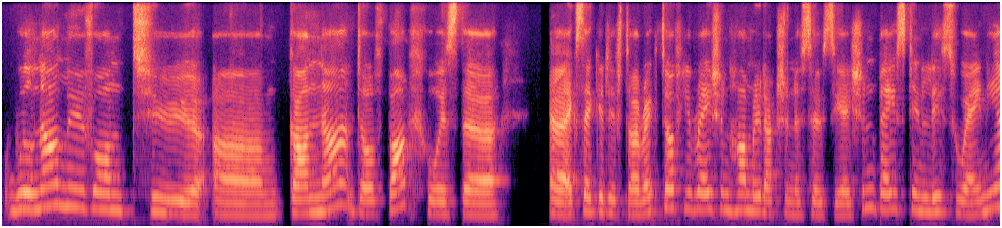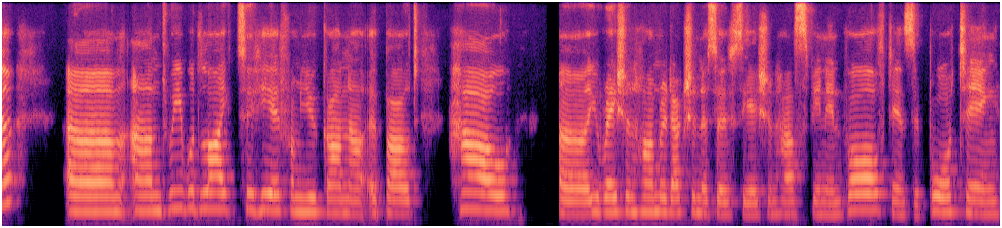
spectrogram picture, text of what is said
we'll now move on to um, Ganna Dovbakh, who is the uh, Executive Director of Eurasian Harm Reduction Association based in Lithuania. Um, and we would like to hear from you, Ganna, about how uh, Eurasian Harm Reduction Association has been involved in supporting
